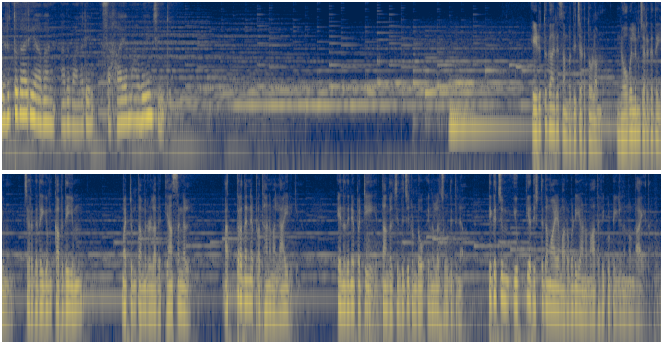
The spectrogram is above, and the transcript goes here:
എഴുത്തുകാരിയാവാൻ അത് വളരെ സഹായമാവുകയും ചെയ്തു. എഴുത്തുകാരെ സംബന്ധിച്ചിടത്തോളം നോവലും ചെറുകഥയും ചെറുകഥയും കവിതയും മറ്റും തമ്മിലുള്ള വ്യത്യാസങ്ങൾ അത്ര തന്നെ പ്രധാനമല്ലായിരിക്കും. എന്നതിനെപ്പറ്റി താങ്കൾ ചിന്തിച്ചിട്ടുണ്ടോ എന്നുള്ള ചോദ്യത്തിന് തികച്ചും യുക്തിയധിഷ്ഠിതമായ മറുപടിയാണ് മാധവിക്കുട്ടിയിൽ നിന്നുണ്ടായത്.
